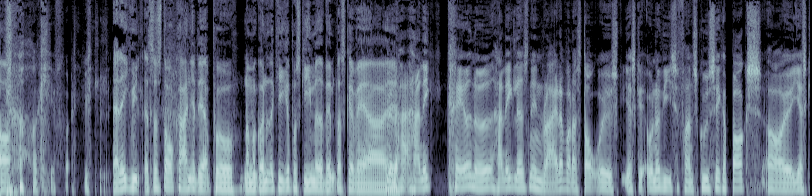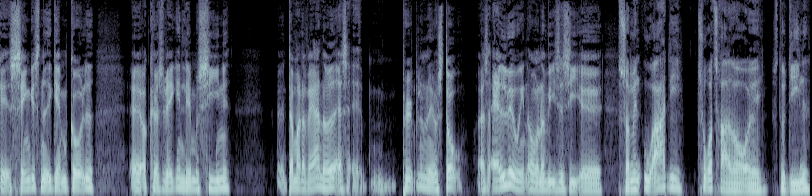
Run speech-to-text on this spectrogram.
Okay, for det vildt. Er det ikke vildt, at så står Kanye der på, når man går ned og kigger på skemaet, hvem der skal være... Men Øh, har, har han ikke krævet noget? Har han ikke lavet sådan en rider, hvor der står, øh, jeg skal undervise fra en skudsikker boks, og øh, jeg skal sænkes ned igennem gulvet øh, og køres væk i en limousine? Øh, Der må der være noget. Altså, øh, pøblen vil jo stå. Altså, alle vil jo ind og undervises i... Øh, som en uartig 32-årig studine,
